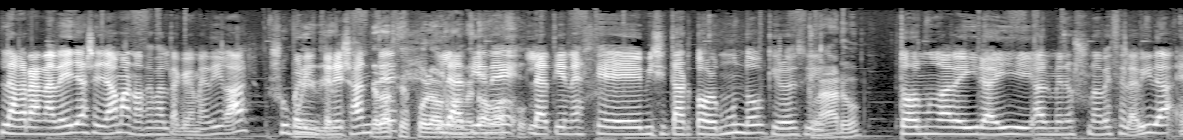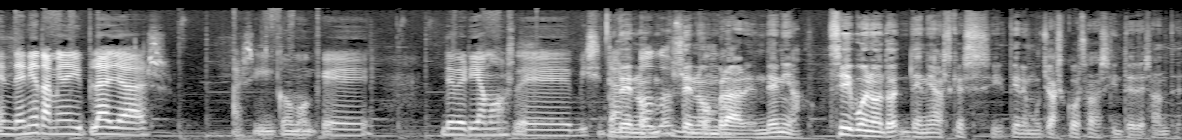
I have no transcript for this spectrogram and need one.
La Granadella se llama, no hace falta que me digas, súper interesante. Gracias por Y la, tiene, la tienes que visitar todo el mundo, quiero decir Claro. todo el mundo ha de ir ahí al menos una vez en la vida. En Denia también hay playas así como que deberíamos de visitar de, nom- todos. de nombrar en Denia. Sí, bueno, Do- Denia es que sí, tiene muchas cosas interesantes.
